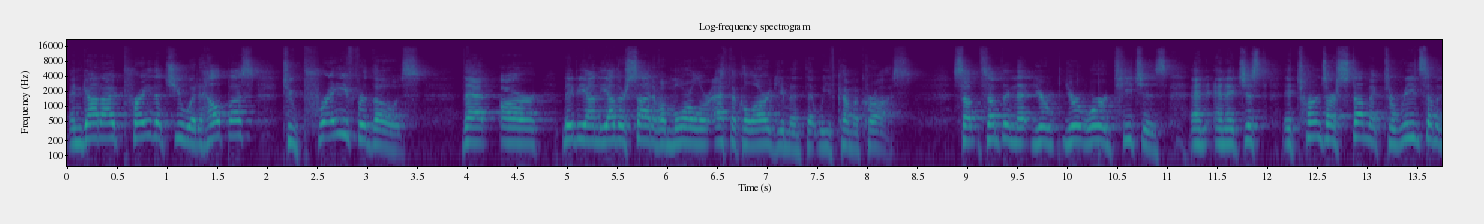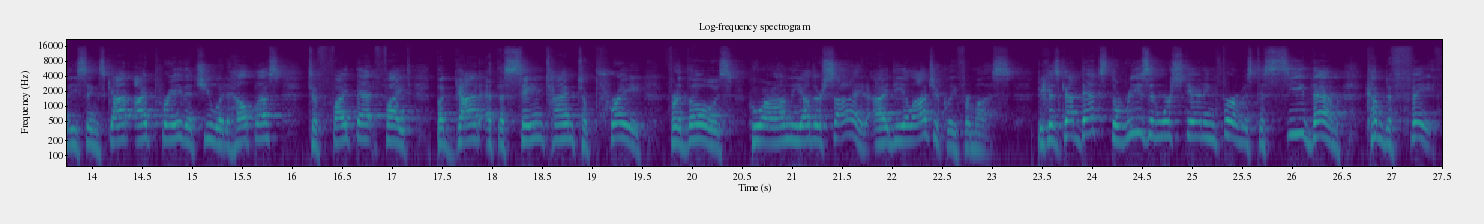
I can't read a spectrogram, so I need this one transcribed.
And God, I pray that you would help us to pray for those that are maybe on the other side of a moral or ethical argument that we've come across. Some, something that your, your word teaches, and, and it just it turns our stomach to read some of these things. God, I pray that you would help us to fight that fight, but God, at the same time, to pray for those who are on the other side ideologically from us. Because God, that's the reason we're standing firm is to see them come to faith,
